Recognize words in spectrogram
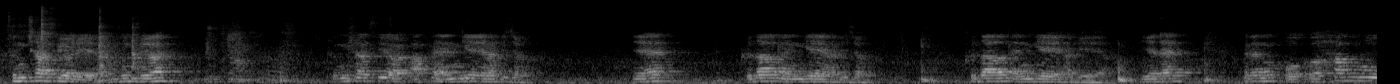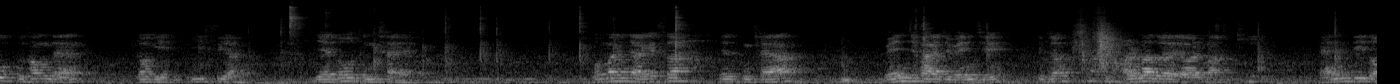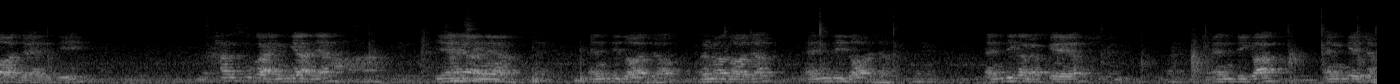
등차 수열이에요. 무슨 수열? 등차 수열 앞에 n개의 합이죠. 예. 그 다음 n개의 합이죠. 그 다음 n개의 합이에요. 이해돼? 그래놓고 그 합으로 구성된 여기 이 수열 얘도 등차예요. 뭔 말인지 알겠어? 얘도 등차야. 왠지 봐야지 왠지. 그죠? 얼마 더해요 얼마? ND 더하죠 ND. 한수가 n개 아니야? 아, 이해해요 안 해요? 네. ND 더하죠. 얼마 더하죠? ND 더하죠. 네. ND가 몇 개예요? ND가 N개죠.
